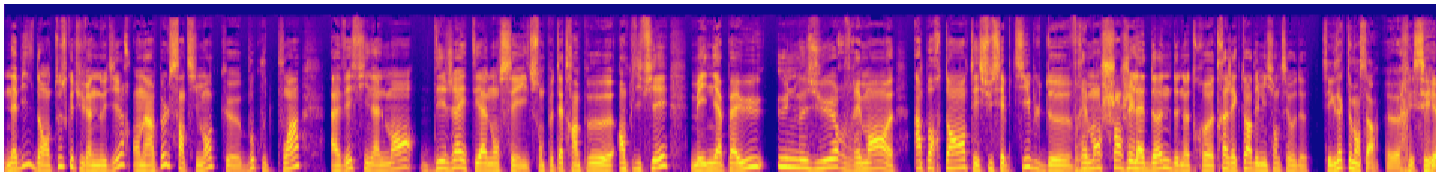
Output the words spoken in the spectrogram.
Nabil, dans tout ce que tu viens de nous dire, on a un peu le sentiment que beaucoup de points avaient finalement déjà été annoncés. Ils sont peut-être un peu euh, amplifiés, mais il n'y a pas eu une mesure vraiment euh, importante et susceptible de vraiment changer la donne de notre euh, trajectoire d'émissions de CO2. C'est exactement ça. Euh, et c'est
